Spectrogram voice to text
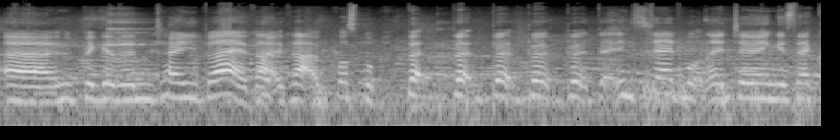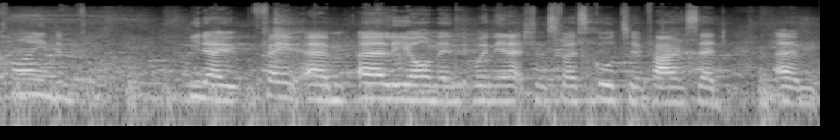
uh, bigger than Tony Blair, if that, if that was possible. But, but, but, but, but instead, what they're doing is they're kind of, you know, um, early on in, when the election was first called to him, Farron said, um,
